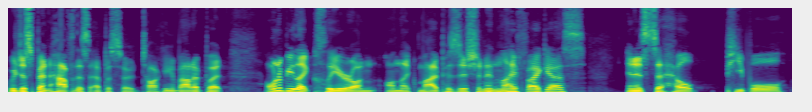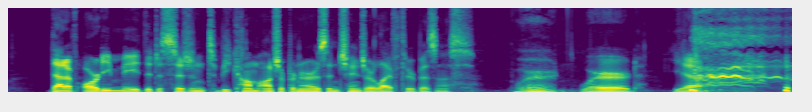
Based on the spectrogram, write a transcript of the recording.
We just spent half of this episode talking about it, but I want to be like clear on on like my position in life, I guess, and it's to help people that have already made the decision to become entrepreneurs and change their life through business. word. Word. Yeah.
